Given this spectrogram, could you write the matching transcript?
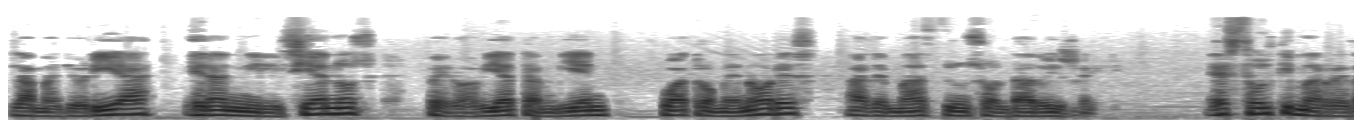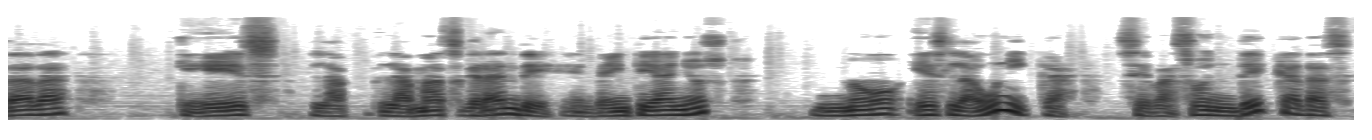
la mayoría eran milicianos, pero había también cuatro menores, además de un soldado israelí. Esta última redada, que es la, más grande en 20 años, no es la única. Se basó en décadas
